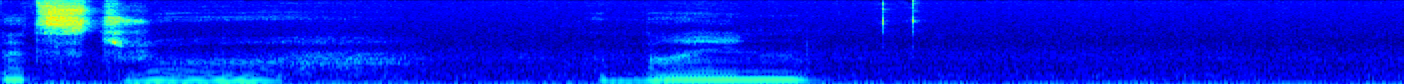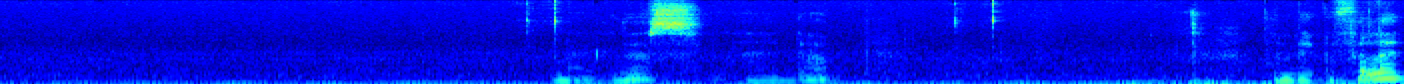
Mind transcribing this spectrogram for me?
Let's draw a line like this and up. And make a fillet.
